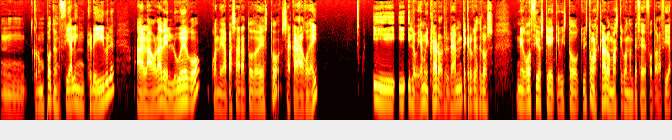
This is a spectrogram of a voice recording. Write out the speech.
mmm, con un potencial increíble a la hora de luego, cuando ya pasara todo esto, sacar algo de ahí. Y, lo veía muy claro. Realmente creo que es de los negocios que, he visto, más claro, más que cuando empecé de fotografía.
